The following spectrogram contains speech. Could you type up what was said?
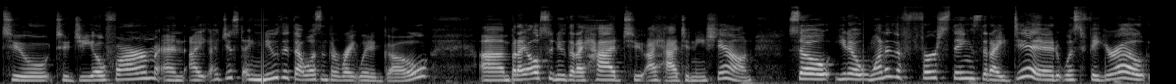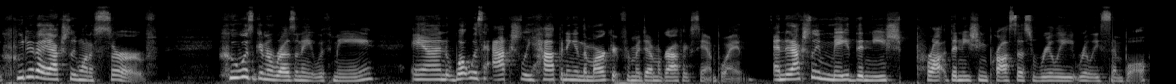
to to geo farm and I, I just I knew that that wasn't the right way to go. Um, but I also knew that I had to I had to niche down. So, you know, one of the first things that I did was figure out who did I actually want to serve? Who was going to resonate with me? And what was actually happening in the market from a demographic standpoint. And it actually made the niche pro- the niching process really really simple.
